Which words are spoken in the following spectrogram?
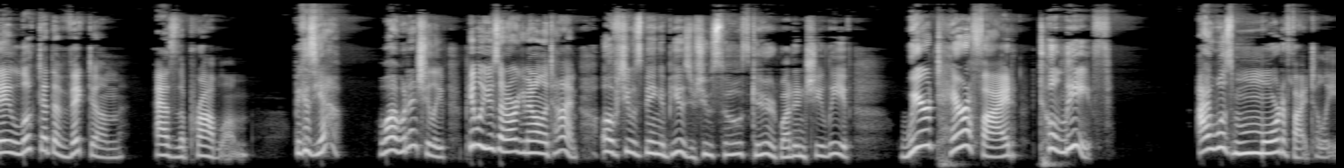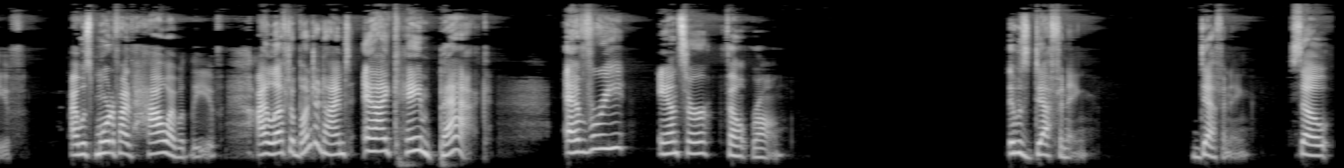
They looked at the victim as the problem. Because yeah, why wouldn't she leave? People use that argument all the time. Oh, if she was being abused, if she was so scared, why didn't she leave? We're terrified to leave. I was mortified to leave. I was mortified of how I would leave. I left a bunch of times and I came back. Every answer felt wrong. It was deafening. Deafening. So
